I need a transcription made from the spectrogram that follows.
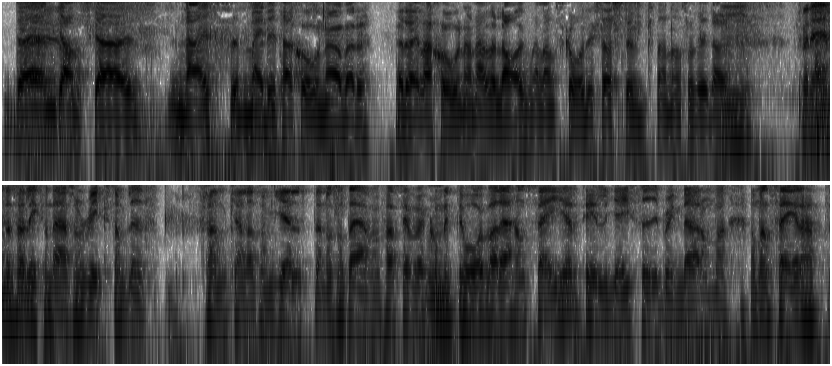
Det är en ganska nice meditation över relationen överlag mellan skådisar, stuntmän och så vidare. För det är ändå så liksom där som Rick som blir framkallad som hjälten och sånt där. Även fast jag kommer inte ihåg vad det är han säger till Jay Sebring där. Om man, om man säger att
